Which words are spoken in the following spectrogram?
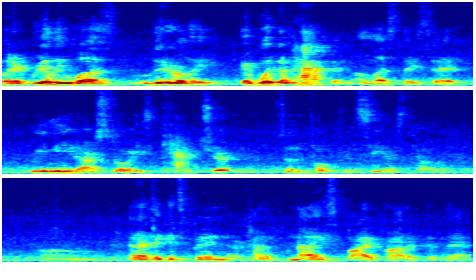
but it really was literally, it wouldn't have happened unless they said, we need our stories captured so that folks can see us tell them. Um, and I think it's been a kind of nice byproduct of that.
